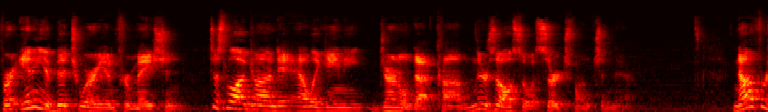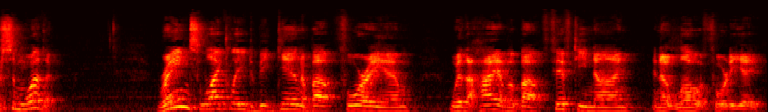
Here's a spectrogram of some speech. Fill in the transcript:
For any obituary information, just log on to AlleghanyJournal.com. There's also a search function there. Now for some weather. Rain's likely to begin about 4 a.m. with a high of about 59 and a low of 48.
